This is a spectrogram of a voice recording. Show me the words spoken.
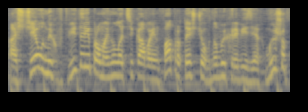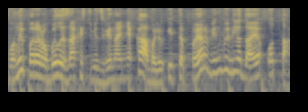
А ще у них в Твіттері промайнула цікава інфа про те, що в нових ревізіях мишок вони переробили захист від згинання кабелю, і тепер він виглядає отак.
